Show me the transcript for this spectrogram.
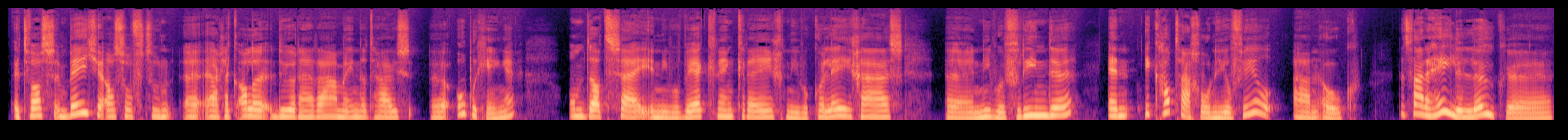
Het was een beetje alsof toen uh, eigenlijk alle deuren en ramen in dat huis uh, open gingen. Omdat zij een nieuwe werkkring kreeg, nieuwe collega's, nieuwe vrienden. En ik had daar gewoon heel veel aan ook. Dat waren hele leuke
